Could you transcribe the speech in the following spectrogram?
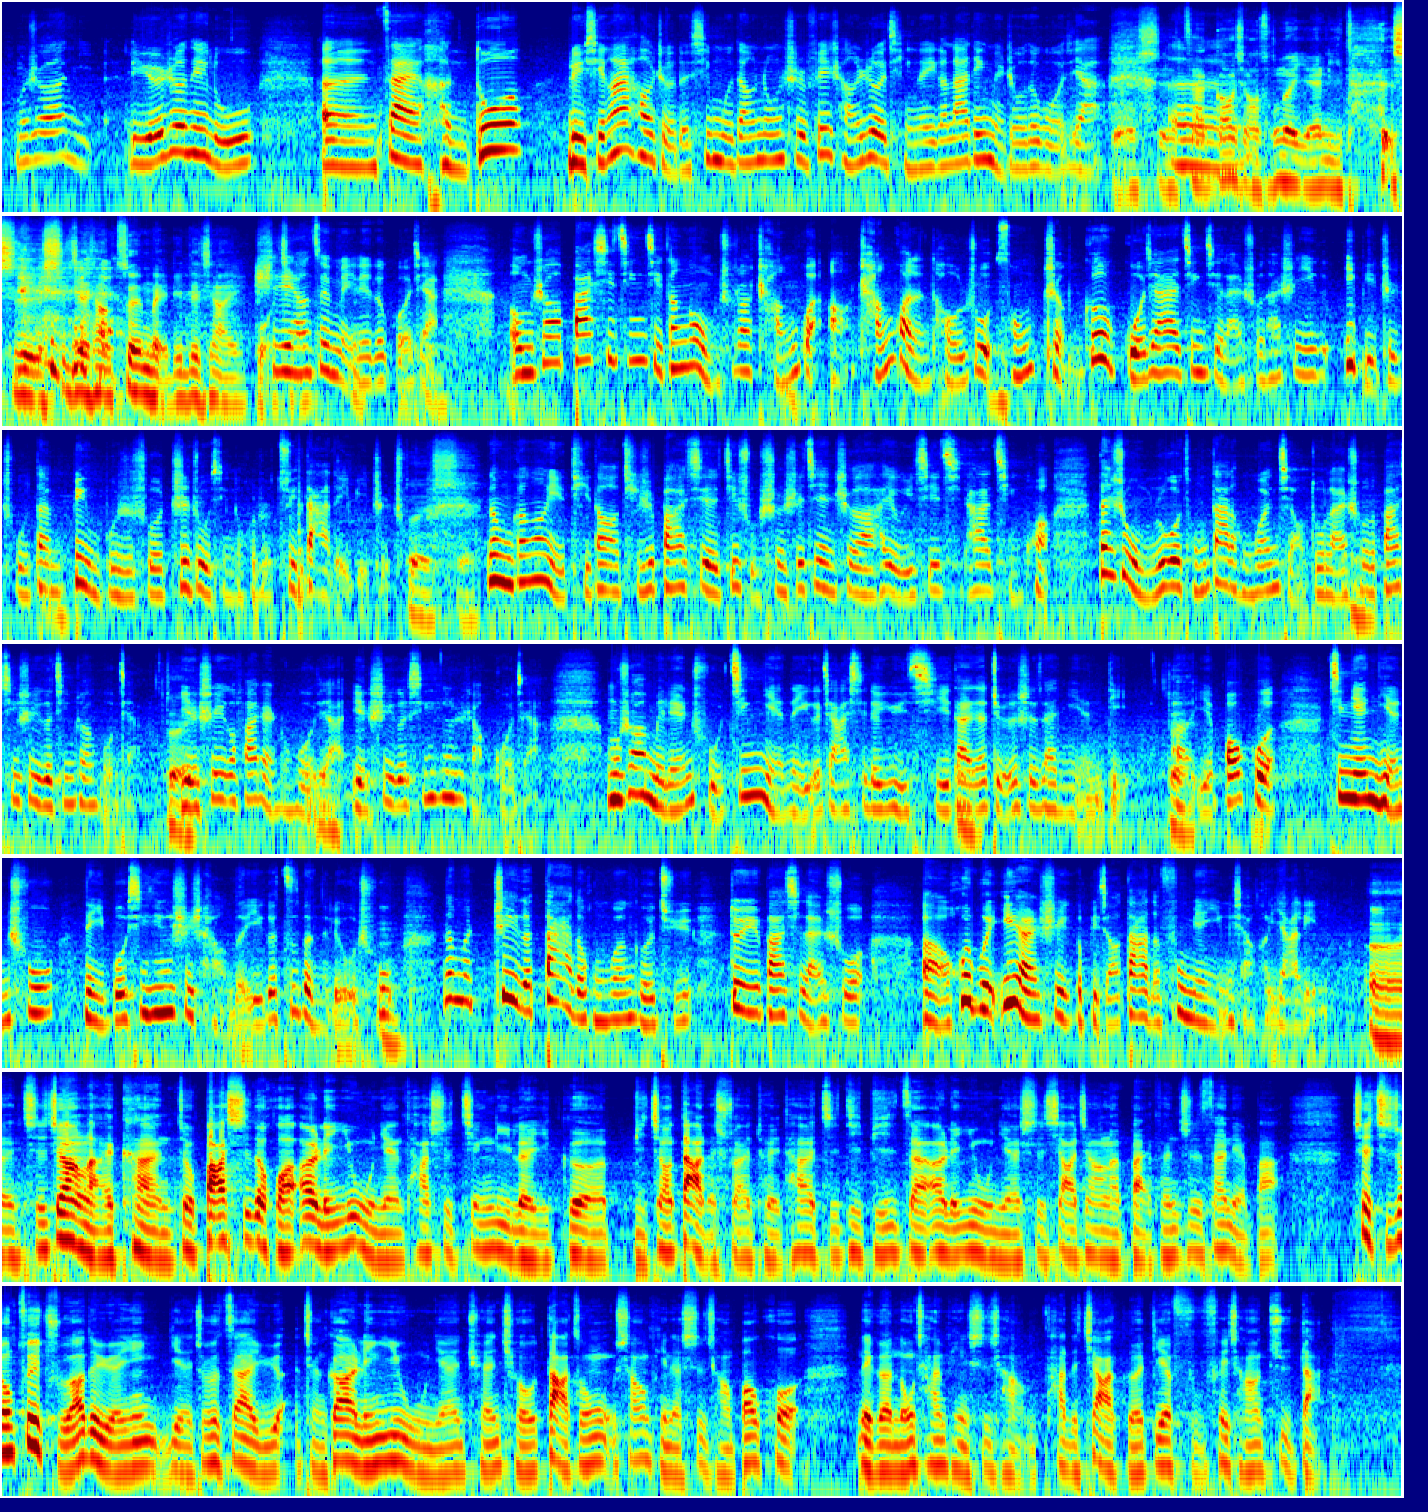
我们说你里约热内卢，嗯，在很多。旅行爱好者的心目当中是非常热情的一个拉丁美洲的国家。对，是在高晓松的眼里，它是世界上最美丽的这样一个国家。世界上最美丽的国家。我们知道巴西经济，刚刚我们说到场馆啊，场馆的投入从整个国家的经济来说，它是一个一笔支出，但并不是说支柱性的或者最大的一笔支出。对，是。那么刚刚也提到，其实巴西的基础设施建设啊，还有一些其他的情况。但是我们如果从大的宏观角度来说的，巴西是一个金砖国家，也是一个发展中国家，也是一个新兴市场国家。我们说到美联储今年的一个加息的预期，大家觉得是在年底啊，也包括今年年初那一波新兴市场的一个资本的流出。那么这个大的宏观格局对于巴西来说，呃，会不会依然是一个比较大的负面影响和压力呢？呃，其实这样来看，就巴西的话，二零一五年它是经历了一个比较大的衰退，它的 GDP 在二零一五年是下降了百分之三点八。这其中最主要的原因，也就是在于整个二零一五年全球大宗商品的市场，包括那个农产品市场，它的价格跌幅非常巨大。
